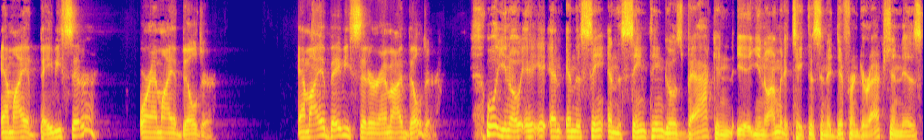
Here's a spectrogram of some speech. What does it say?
Am I a babysitter or am I a builder? am I a babysitter? Or am I a builder? Well, you know, and, and the same and the same thing goes back, and you know, I'm going to take this in a different direction. Is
